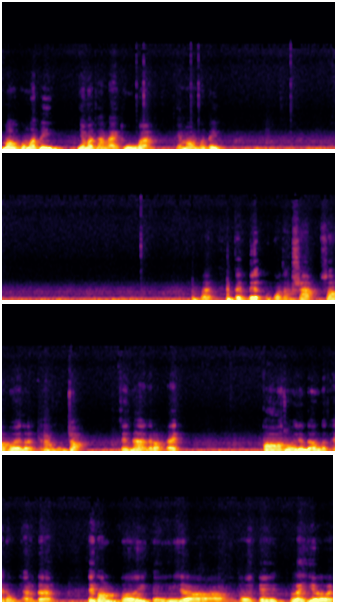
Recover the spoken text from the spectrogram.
màu không mất đi nhưng mà thằng này thu vào thì màu mất đi. Đấy cái tiện của thằng sharp so với lại cái thằng vùng chọn chính là cái đoạn đấy. Co duỗi đến đâu là thay đổi theo được đấy. Thế còn với cái uh, với cái layer ấy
